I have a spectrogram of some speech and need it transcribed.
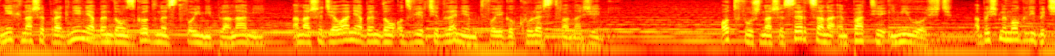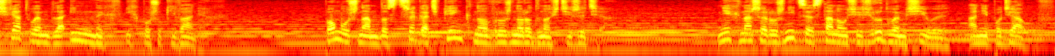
Niech nasze pragnienia będą zgodne z Twoimi planami, a nasze działania będą odzwierciedleniem Twojego Królestwa na ziemi. Otwórz nasze serca na empatię i miłość, abyśmy mogli być światłem dla innych w ich poszukiwaniach. Pomóż nam dostrzegać piękno w różnorodności życia. Niech nasze różnice staną się źródłem siły, a nie podziałów.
